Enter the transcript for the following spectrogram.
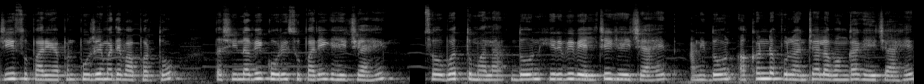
जी सुपारी आपण पूजेमध्ये वापरतो तशी नवी कोरी सुपारी घ्यायची आहे. सोबत तुम्हाला दोन हिरवी वेलची घ्यायची आहेत आणि दोन अखंड फुलांच्या लवंगा घ्यायच्या आहेत.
